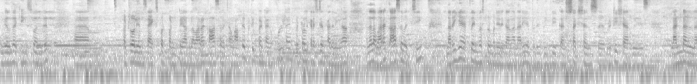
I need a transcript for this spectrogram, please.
இங்கே இருந்த கிங்ஸ் வந்து பெட்ரோலியம்ஸை எக்ஸ்போர்ட் பண்ணிட்டு அதில் வர காசை வச்சு அவங்க அப்போ ப்ரிடிக் பண்ணிட்டாங்க. ஃபுல் டைம் பெட்ரோல் கிடச்சிட்டு இருக்காது இல்லைங்களா? அதனால் வர காசை வச்சு நிறைய இடத்துல இன்வெஸ்ட்மெண்ட் பண்ணியிருக்காங்க. நிறைய big big constructions British Airways லண்டனில்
